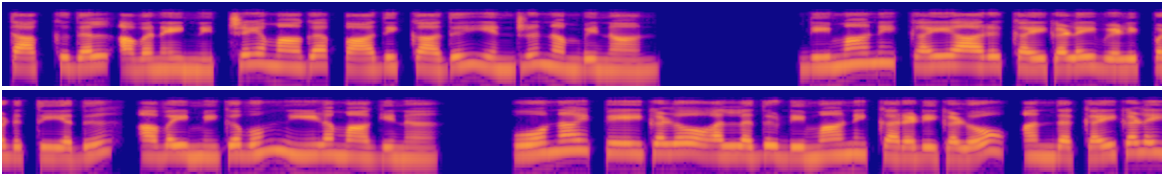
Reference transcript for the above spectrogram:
தாக்குதல் அவனை நிச்சயமாக பாதிக்காது என்று நம்பினான். டிமானி கை ஆறு கைகளை வெளிப்படுத்தியது அவை மிகவும் நீளமாகின. ஓனாய் பேய்களோ அல்லது டிமானி கரடிகளோ அந்த கைகளை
